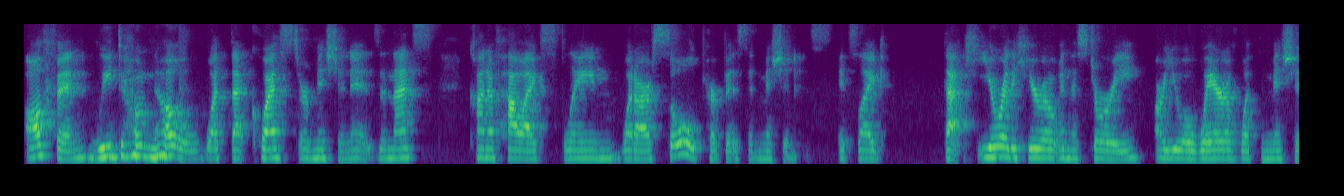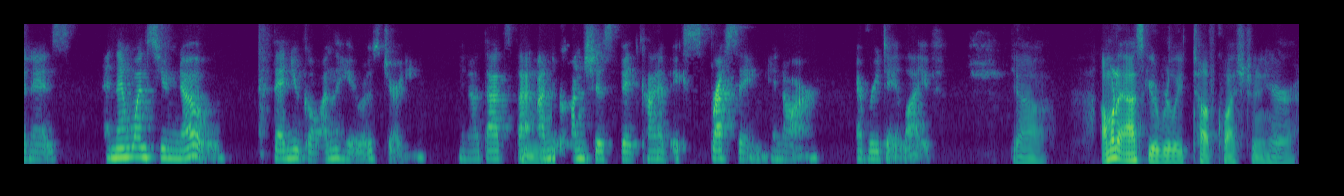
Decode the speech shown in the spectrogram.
often we don't know what that quest or mission is. And that's kind of how I explain what our soul purpose and mission is. It's like that you're the hero in the story. Are you aware of what the mission is? And then once you know, then you go on the hero's journey. You know, that's that Hmm. unconscious bit kind of expressing in our everyday life. yeah i'm going to ask you a really tough question here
